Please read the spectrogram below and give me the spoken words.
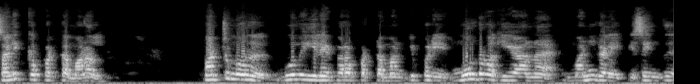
சலிக்கப்பட்ட மணல் மற்றும் ஒரு பூமியிலே பெறப்பட்ட மண் இப்படி மூன்று வகையான மண்களை பிசைந்து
